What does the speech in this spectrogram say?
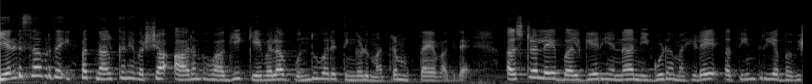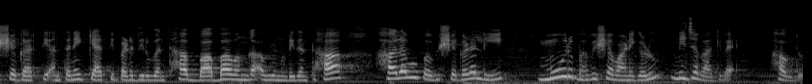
ಎರಡು ಸಾವಿರದ ಇಪ್ಪತ್ನಾಲ್ಕನೇ ವರ್ಷ ಆರಂಭವಾಗಿ ಕೇವಲ ಒಂದೂವರೆ ತಿಂಗಳು ಮಾತ್ರ ಮುಕ್ತಾಯವಾಗಿದೆ. ಅಷ್ಟರಲ್ಲೇ ಬಲ್ಗೇರಿಯನ್ನ ನಿಗೂಢ ಮಹಿಳೆ, ಅತೀಂದ್ರಿಯ ಭವಿಷ್ಯಗಾರ್ತಿ ಅಂತಲೇ ಖ್ಯಾತಿ ಪಡೆದಿರುವಂತಹ ಬಾಬಾ ವಂಗ ಅವರು ನುಡಿದಂತಹ ಹಲವು ಭವಿಷ್ಯಗಳಲ್ಲಿ ಮೂರು ಭವಿಷ್ಯವಾಣಿಗಳು ನಿಜವಾಗಿವೆ. ಹೌದು,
